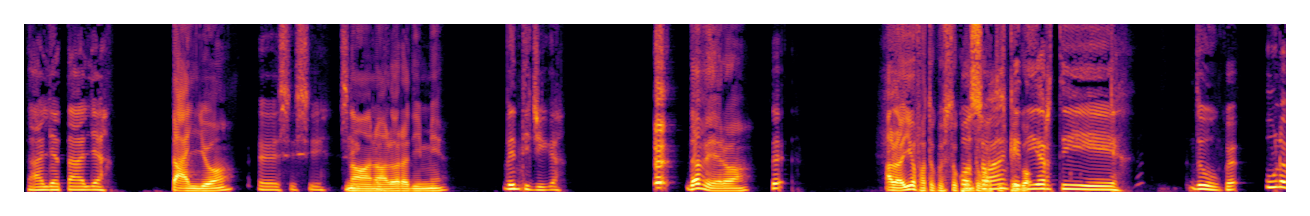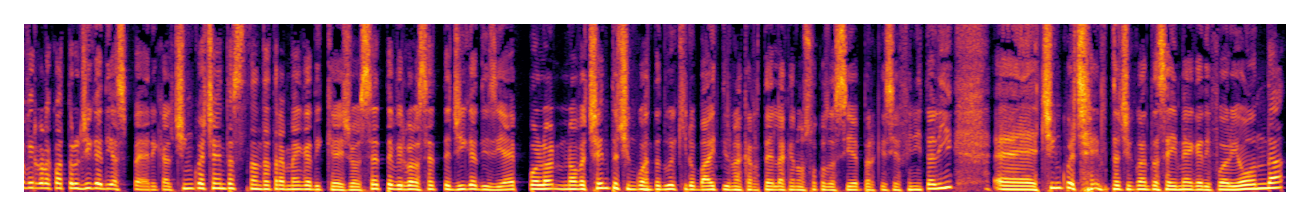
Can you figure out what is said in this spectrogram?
Taglia, taglia. Taglio? Eh, sì, sì. sì. no, no, allora dimmi. 20 giga. Davvero? Sì. Allora, io ho fatto questo conto Posso qua, ti anche dirti dunque 1,4 giga di Asperical, 573 mega di Casual, 7,7 giga di Easy Apple, 952 kilobyte di una cartella che non so cosa sia perché sia finita lì, eh, 556 mega di fuori onda,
